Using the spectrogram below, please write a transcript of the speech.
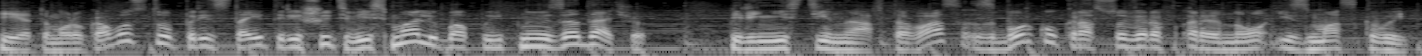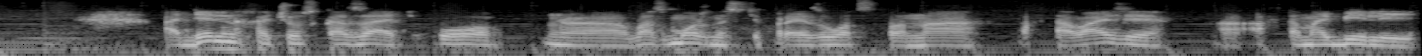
И этому руководству предстоит решить весьма любопытную задачу — перенести на АвтоВАЗ сборку кроссоверов Renault из Москвы. Отдельно хочу сказать о э, возможности производства на АвтоВАЗе э, автомобилей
